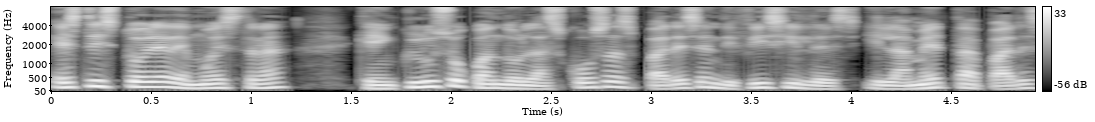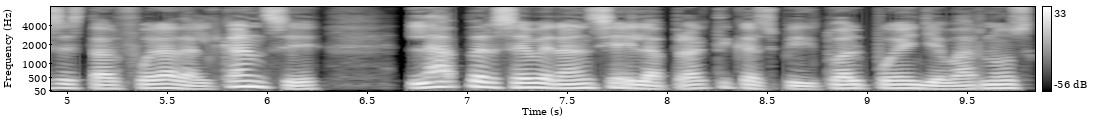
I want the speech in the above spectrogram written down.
Esta historia demuestra que incluso cuando las cosas parecen difíciles y la meta parece estar fuera de alcance, la perseverancia y la práctica espiritual pueden llevarnos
